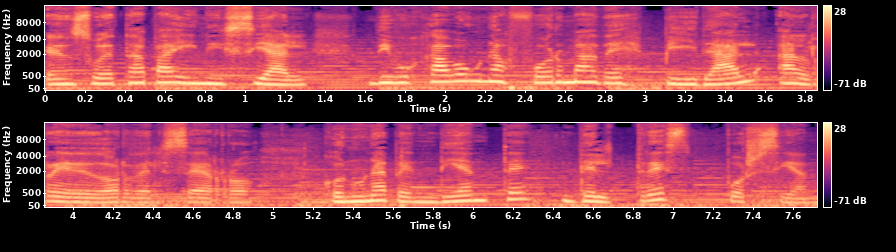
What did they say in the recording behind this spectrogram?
en su etapa inicial, dibujaba una forma de espiral alrededor del cerro, con una pendiente del 3%.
